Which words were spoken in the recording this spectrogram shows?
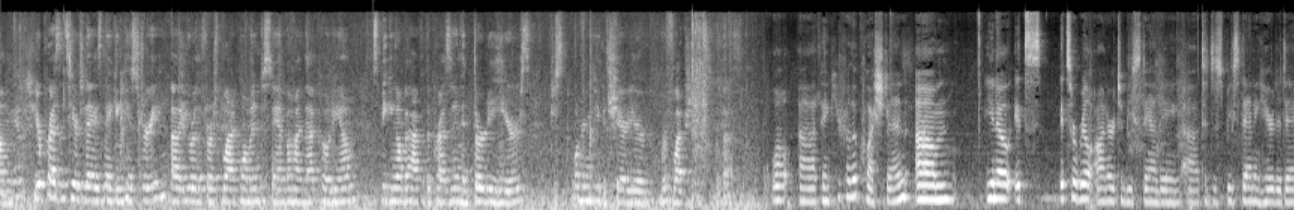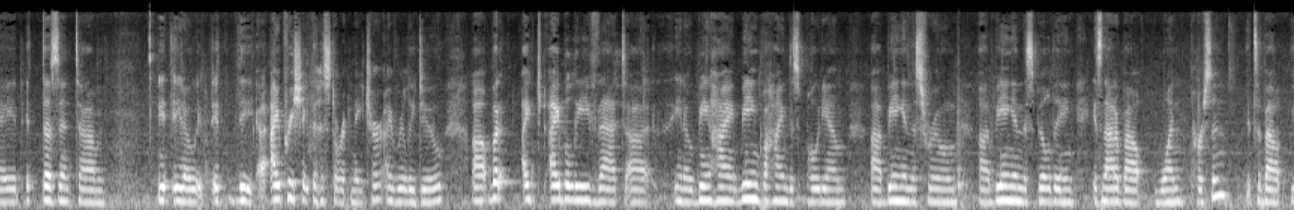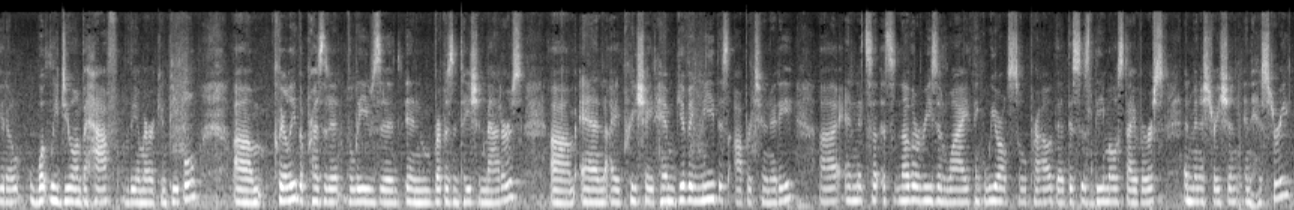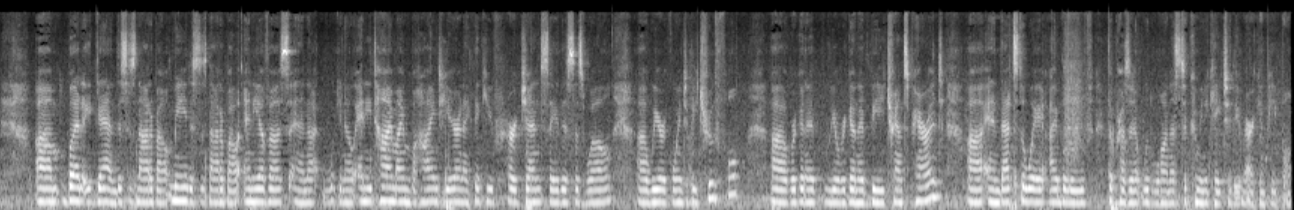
Um, your presence here today is making history. Uh, you are the first black woman to stand behind that podium, speaking on behalf of the president in 30 years. Just wondering if you could share your reflections with us. Well, uh, thank you for the question. Um, you know, it's it's a real honor to be standing uh, to just be standing here today. It, it doesn't. Um, it, you know, it, it, the I appreciate the historic nature. I really do, uh, but I, I believe that uh, you know being behind being behind this podium, uh, being in this room, uh, being in this building is not about one person. It's about you know what we do on behalf of the American people. Um, clearly, the president believes in, in representation matters, um, and I appreciate him giving me this opportunity. Uh, and it's, a, it's another reason why I think we are all so proud that this is the most diverse administration in history. Um, but again, this is not about me. This is not about any of us. And uh, you know, anytime I'm behind here, and I think you've heard Jen say this as well, uh, we are going to be truthful. Uh, we're going to we are going to be transparent, uh, and that's the way I believe the president would want us to communicate to the American people.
